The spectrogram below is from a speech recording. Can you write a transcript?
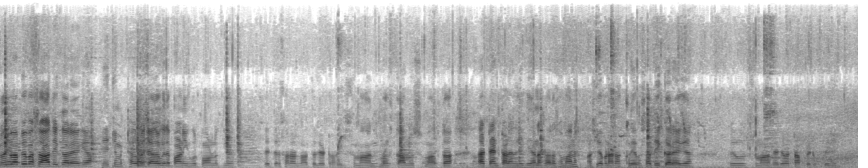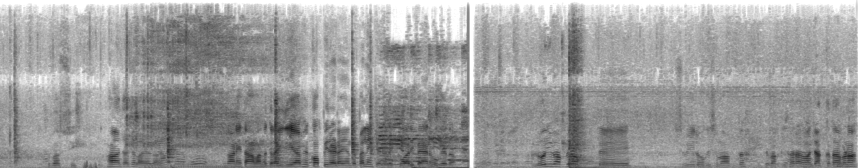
ਲੋ ਜੀ, ਬਾਬੇ, ਬਸ ਆਹ ਦੇਗਾ ਰਹਿ ਗਿਆ। ਇਹ ਚ ਮਿੱਠਾ ਥੋੜਾ ਜ਼ਿਆਦਾ ਹੋ ਗਿਆ ਤਾਂ ਪਾਣੀ ਹੋਰ ਪਾਉਣ ਲੱਗੇ ਆ। ਇੱਧਰ ਸਾਰਾ ਲੱਦ ਲਿਆ ਟਰਾਲੀ ਸਮਾਨ ਬਸ ਕੰਮ ਸਮਾਪਤ ਆ। ਆਹ ਟੈਂਟ ਵਾਲਿਆਂ ਨੇ ਲੈ ਕੇ ਜਾਣਾ ਸਾਰਾ ਸਮਾਨ। ਅਸੀਂ ਆਪਣਾ ਰੱਖ ਲਿਆ, ਬਸ ਆਹ ਦੇਗਾ ਰਹਿ ਗਿਆ। ਤੇ ਉਹ ਸਮਾਨ ਰਹਿ ਗਿਆ, ਟਾਪੇ ਟੁੱਪੇ ਜੀ। ਤੇ ਬਸ ਜੀ। ਹਾਂ, ਜਾ ਚਲਾਇਆ ਗਾਣੇ। ਗਾਣੇ ਤਾਂ ਬੰਦ ਕਰਾਈ ਦੀ ਆ, ਫਿਰ ਕਾਪੀਰਾਈਟ ਆ ਜਾਂਦਾ ਪਹਿਲਾਂ ਹੀ ਚੈਨਲ, ਇੱਕ ਵਾਰੀ ਬੈਨ ਹੋ ਗਿਆ ਤਾਂ। ਲੋ ਜੀ ਬਾਬਿਓ, ਤੇ ਸਵੀਲ ਹੋ ਗਈ ਸਮਾਪਤ। ਤੇ ਬਾਕੀ ਸਾਰਾ ਸਮਾਨ ਚੱਕਤਾ ਆਪਣਾ।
